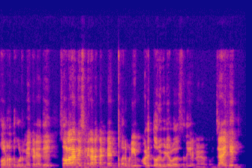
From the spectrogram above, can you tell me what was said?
சொல்றதுக்கு ஒண்ணுமே கிடையாது. சொல்லலாங்க சின்னக்கான கண்டென்ட் மறுபடியும் அடுத்த ஒரு வீடியோ சந்திக்கிறேன். ஜெய்ஹிந்த்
